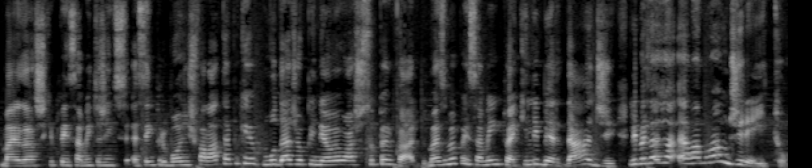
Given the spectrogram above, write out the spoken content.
mas eu acho que pensamento a gente, é sempre bom a gente falar, até porque mudar de opinião eu acho super válido. Mas o meu pensamento é que liberdade, liberdade, ela não é um direito.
